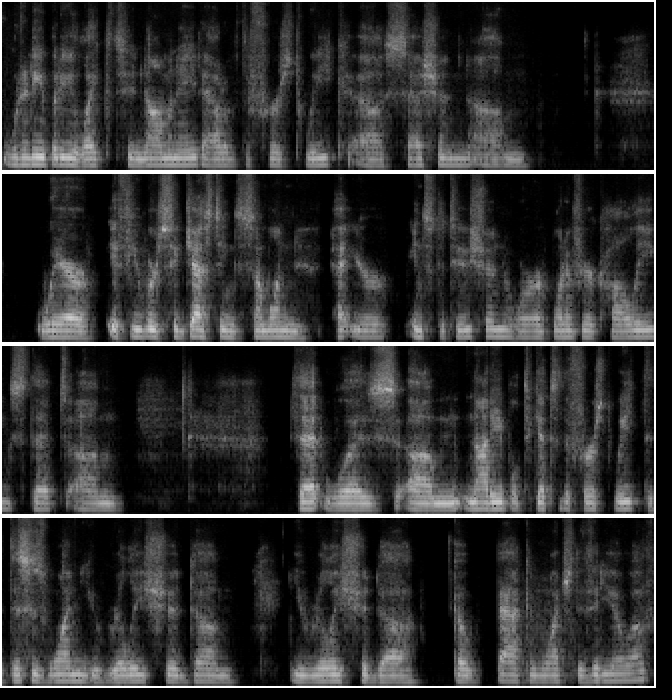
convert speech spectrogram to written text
Would anybody like to nominate out of the first week uh, session um, where if you were suggesting someone at your institution or one of your colleagues that um, that was um, not able to get to the first week, that this is one you really should um, you really should uh, go back and watch the video of.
